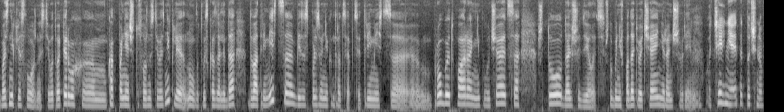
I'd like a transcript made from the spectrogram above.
возникли сложности? Вот, во-первых, э, как понять, что сложности возникли? Ну, вот вы сказали, да, 2-3 месяца без использования контрацепции, 3 месяца э, пробует пара, не получается. Что дальше делать, чтобы не впадать в отчаяние раньше времени? В отчаяние это точно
